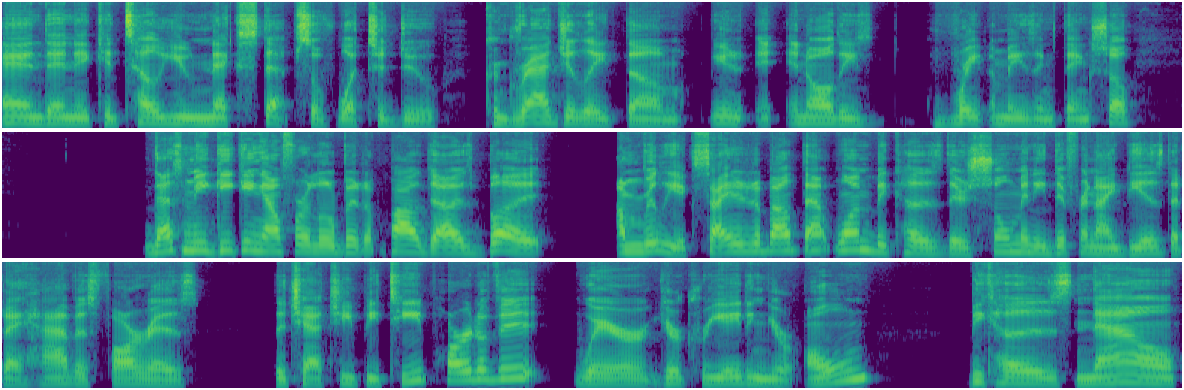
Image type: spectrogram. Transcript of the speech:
And then it could tell you next steps of what to do, congratulate them, you know, in all these great, amazing things. So that's me geeking out for a little bit. Apologize, but I'm really excited about that one because there's so many different ideas that I have as far as the chat GPT part of it, where you're creating your own. Because now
